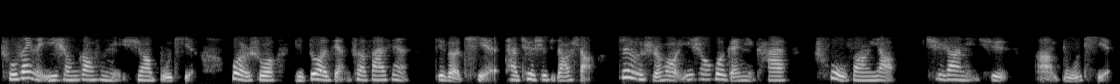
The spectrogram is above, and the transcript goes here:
除非你的医生告诉你需要补铁，或者说你做了检测发现这个铁它确实比较少，这个时候医生会给你开处方药去让你去啊补铁。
